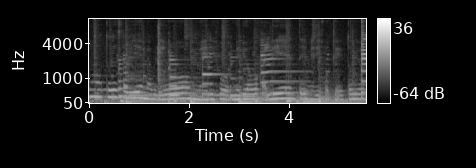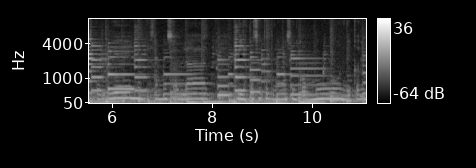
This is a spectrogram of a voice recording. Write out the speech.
no, todo está bien, me abrigó, me dijo, me dio agua caliente, me dijo que todo iba a estar bien, empezamos a hablar de las cosas que tenemos en común, de cosas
